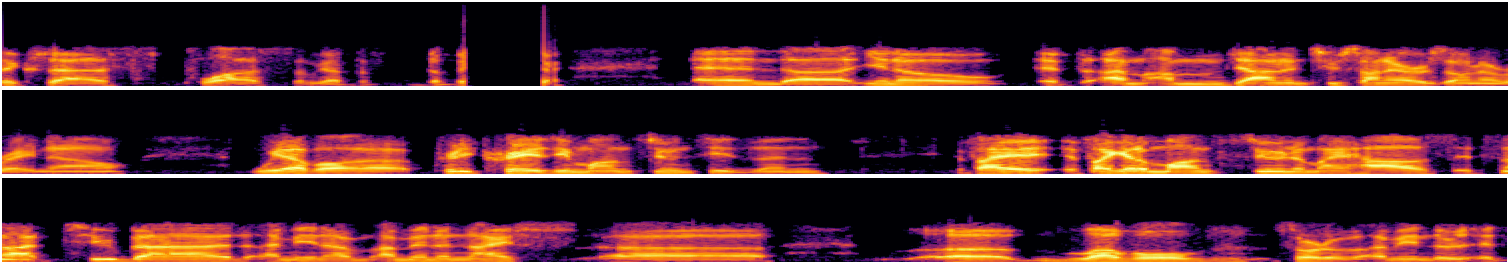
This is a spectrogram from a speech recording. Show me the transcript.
6s Plus. I've got the the and uh, you know if I'm I'm down in Tucson, Arizona right now. We have a pretty crazy monsoon season. If I if I get a monsoon in my house, it's not too bad. I mean, I'm I'm in a nice. Uh, uh, leveled sort of. I mean, there, it's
